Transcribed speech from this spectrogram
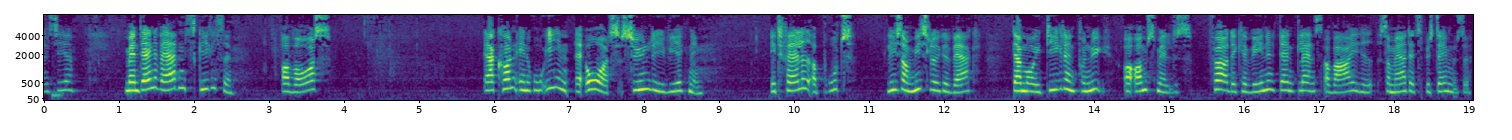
Han siger, men denne verdens skikkelse og vores er kun en ruin af ordets synlige virkning. Et faldet og brudt, ligesom mislykket værk, der må i diglen på ny og omsmeltes, før det kan vinde den glans og varighed, som er dets bestemmelse,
